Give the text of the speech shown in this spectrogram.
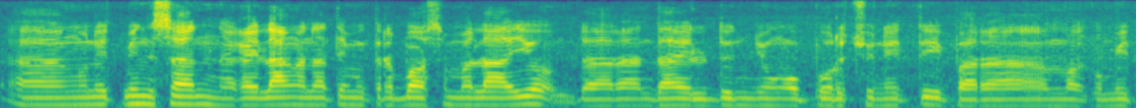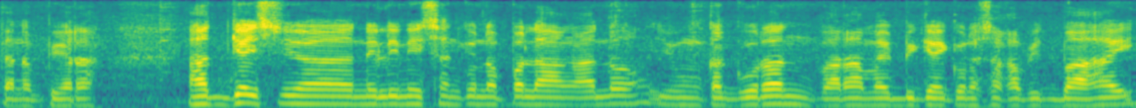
Ah, ngunit minsan na kailangan natin magtrabaho sa malayo dahil, dun yung opportunity para makumita ng pera. At guys ah, nilinisan ko na pala ang ano yung kaguran para may bigay ko na sa kapitbahay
